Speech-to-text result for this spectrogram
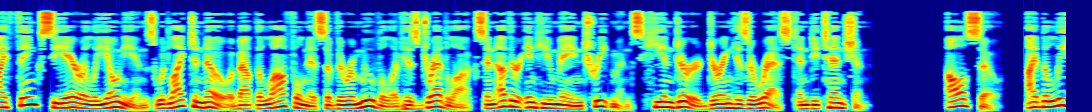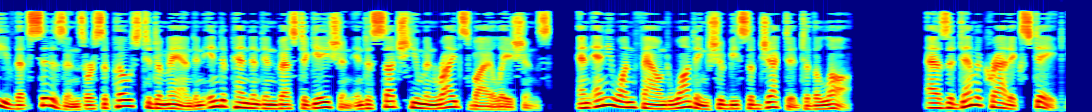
I think Sierra Leoneans would like to know about the lawfulness of the removal of his dreadlocks and other inhumane treatments he endured during his arrest and detention. Also, I believe that citizens are supposed to demand an independent investigation into such human rights violations, and anyone found wanting should be subjected to the law. As a democratic state,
